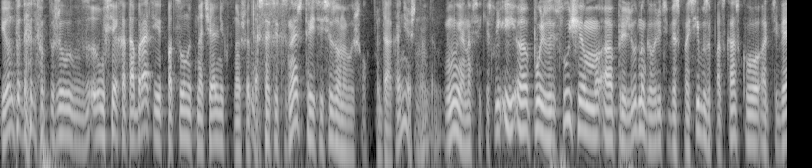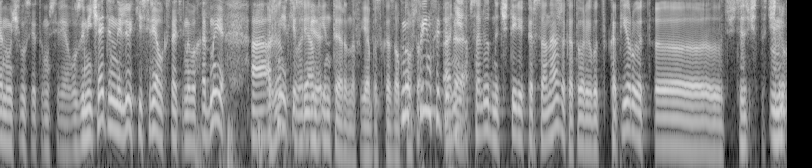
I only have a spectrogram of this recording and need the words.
и он пытается вот уже у всех отобрать и подсунуть начальнику, потому что это... Кстати, ты знаешь, третий сезон вышел? Да, конечно. Ну, да. ну я на всякий случай. И, э, пользуясь случаем, э, прилюдно говорю тебе спасибо за подсказку, от тебя я научился этому сериалу. Замечательный, легкий сериал, кстати, на выходные. А, Женский вариант себе... интернов, я бы сказал. Ну, в принципе, Они да. абсолютно четыре персонажа, которые вот копируют э, четырех...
